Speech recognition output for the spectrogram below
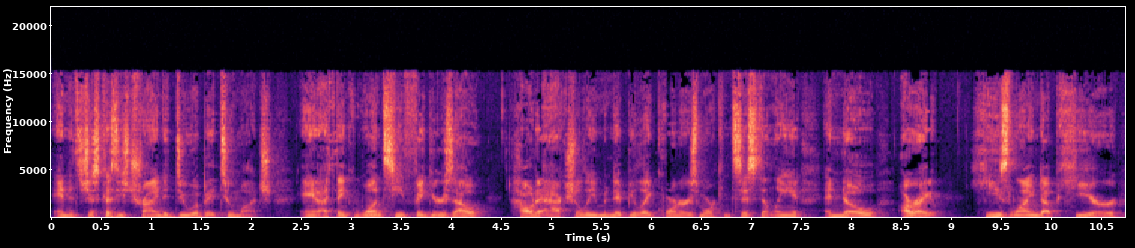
And it's just because he's trying to do a bit too much. And I think once he figures out how to actually manipulate corners more consistently and know, all right, he's lined up here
